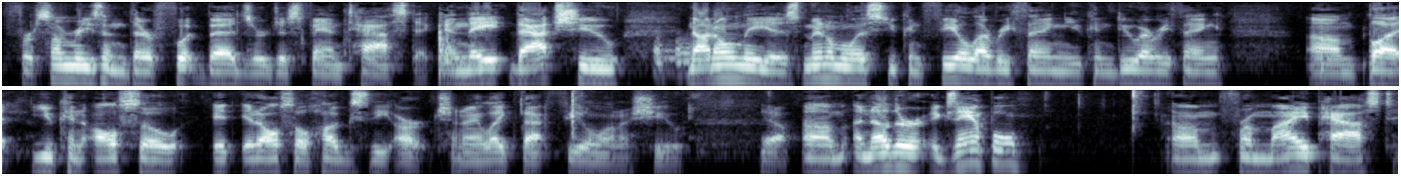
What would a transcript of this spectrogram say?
for some reason, their footbeds are just fantastic, and they that shoe not only is minimalist, you can feel everything, you can do everything, um, but you can also it, it also hugs the arch, and I like that feel on a shoe. Yeah. Um, another example um, from my past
